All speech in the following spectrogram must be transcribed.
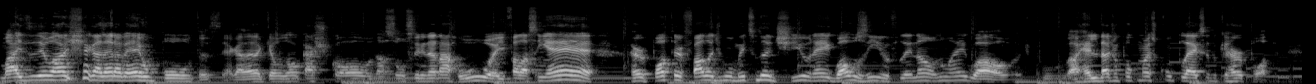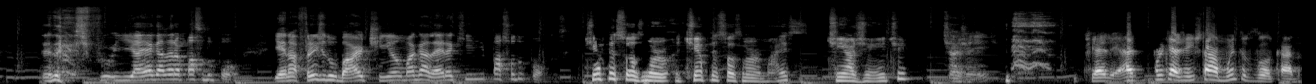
Mas eu acho que a galera erra o ponto, assim. A galera quer usar o cachecol da Sonserina na rua e falar assim, é, Harry Potter fala de momento estudantil, né? Igualzinho. Eu falei, não, não é igual. Tipo, a realidade é um pouco mais complexa do que Harry Potter. Entendeu? Tipo, e aí a galera passa do ponto. E aí na frente do bar tinha uma galera que passou do ponto. Assim. Tinha pessoas, tinha pessoas normais, tinha gente. Tinha gente. Tinha- a- Porque a gente tava muito deslocado.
